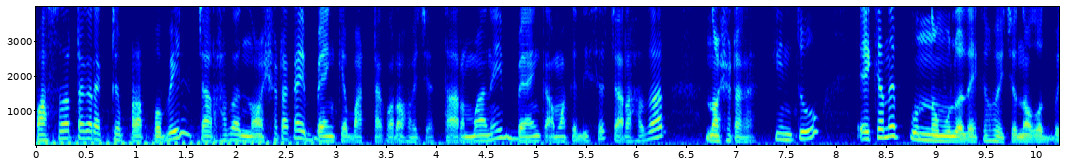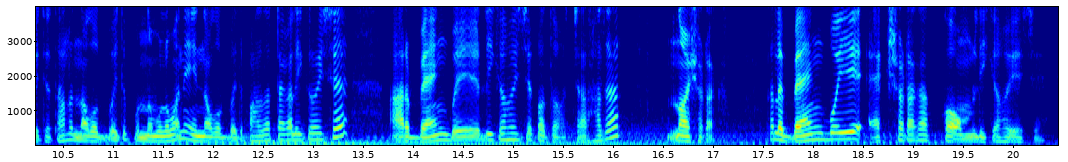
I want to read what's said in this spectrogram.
পাঁচ হাজার টাকার একটা প্রাপ্য বিল চার হাজার নয়শো টাকায় ব্যাংকে বাট্টা করা হয়েছে। তার মানে ব্যাংক আমাকে দিছে চার হাজার নশো টাকা। কিন্তু এখানে পূর্ণমূল্য লেখা হয়েছে নগদ বইতে। তাহলে নগদ বইতে পূর্ণমূল্য মানে এই নগদ বইতে পাঁচ হাজার টাকা লেখা হয়েছে। আর ব্যাংক বইয়ে লেখা হয়েছে কত? চার হাজার নয়শো টাকা। তাহলে ব্যাংক বইয়ে একশো টাকা কম লেখা হয়েছে।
